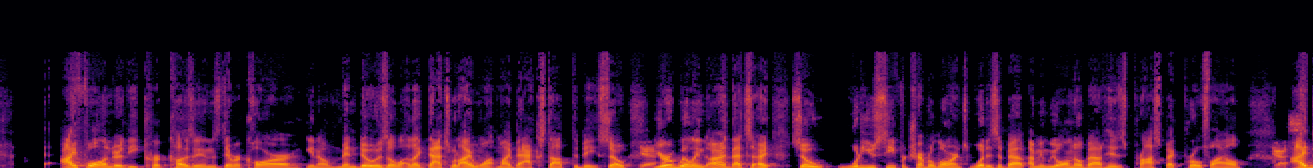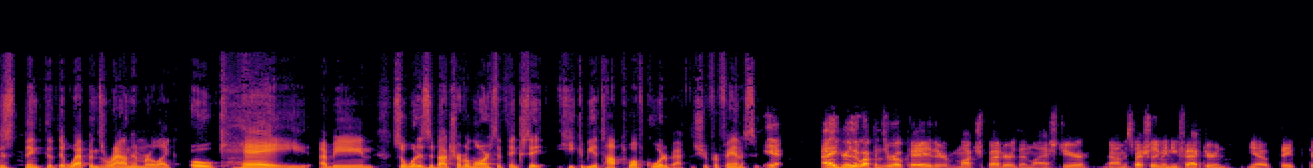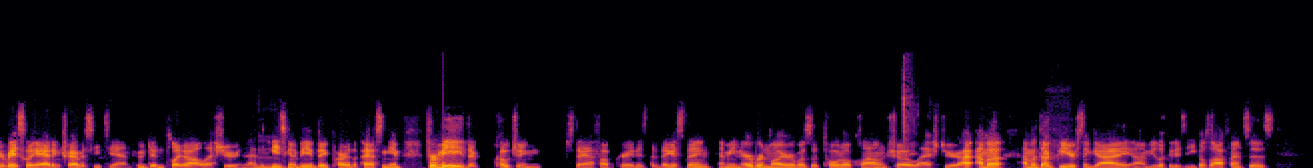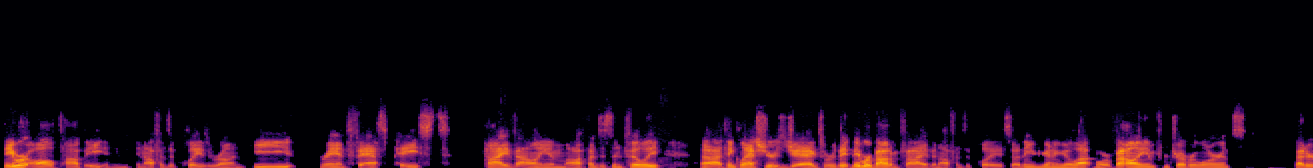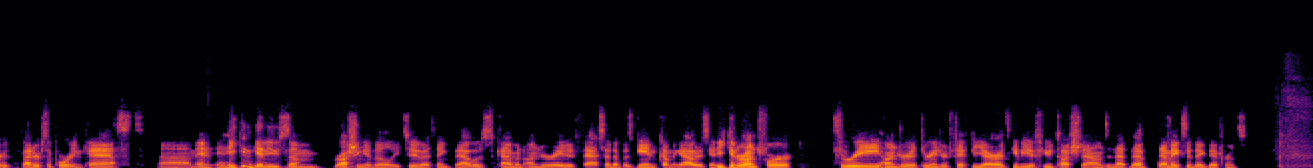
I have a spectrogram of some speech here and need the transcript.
I fall under the Kirk Cousins, Derek Carr, you know, Mendoza. Like that's what I want my backstop to be. So yeah. you're willing. All right, that's all right. So what do you see for Trevor Lawrence? What is about? I mean, we all know about his prospect profile. Yes. I just think that the weapons around him are like okay. I mean, so what is it about Trevor Lawrence that thinks that he could be a top twelve quarterback this year for fantasy? Yeah, I agree. The weapons are okay. They're much better than last year, um, especially when you factor in, you know, they they're basically adding Travis Etienne, who didn't play out last year, and I think mm. he's going to be a big part of the passing game. For me, the coaching staff upgrade is the biggest thing. I mean, Urban Meyer was a total clown show last year. I, am a I'm a Doug Pederson guy. Um, you look at his Eagles offenses; they were all top eight in, in offensive plays run. He ran fast paced, high volume offenses in Philly. Uh, I think last year's Jags were they, they were bottom five in offensive play, so I think you're going to get a lot more volume from Trevor Lawrence, better better supporting cast, um, and and he can give you some rushing ability too. I think that was kind of an underrated facet of his game coming out. Is he can run for 300, 350 yards, give you a few touchdowns, and that that that makes a big difference.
